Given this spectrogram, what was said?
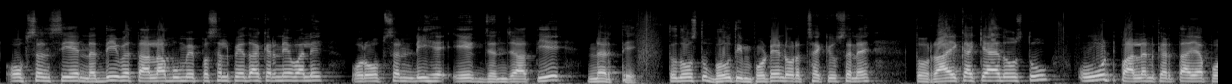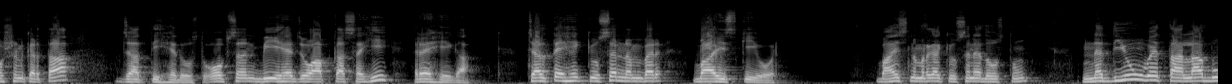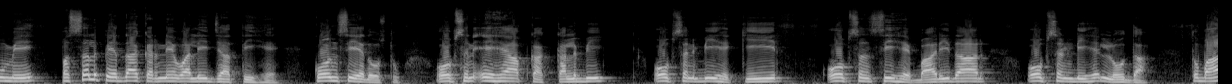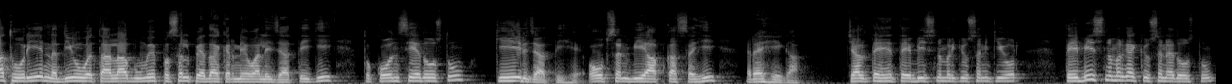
ऑप्शन सी है नदी व तालाबों में फ़सल पैदा करने वाले। और ऑप्शन डी है एक जनजातीय नरते तो दोस्तों, बहुत इंपॉर्टेंट और अच्छा क्वेश्चन है। तो राय का क्या है दोस्तों? ऊँट पालन करता या पोषण करता जाती है दोस्तों। ऑप्शन बी है जो आपका सही रहेगा। चलते हैं क्वेश्चन नंबर 22 की ओर। 22 नंबर का क्वेश्चन है दोस्तों। नदियों व तालाबों में फ़सल पैदा करने वाली जाति है। कौन सी है दोस्तों? ऑप्शन ए है आपका कलबी, ऑप्शन बी है कीर, ऑप्शन सी है बारीदार, ऑप्शन डी है लोदा। तो बात हो रही है नदियों व तालाबों में फ़सल पैदा करने वाली जाति की। तो कौन सी है दोस्तों? कीर जाती है। ऑप्शन बी आपका सही रहेगा। चलते हैं तेबीस नंबर क्वेश्चन की ओर। तेबीस नंबर का क्वेश्चन है दोस्तों,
